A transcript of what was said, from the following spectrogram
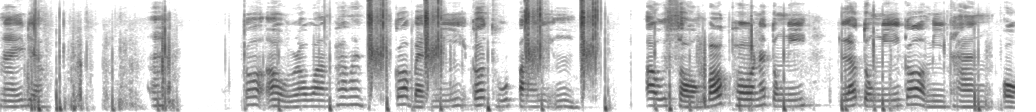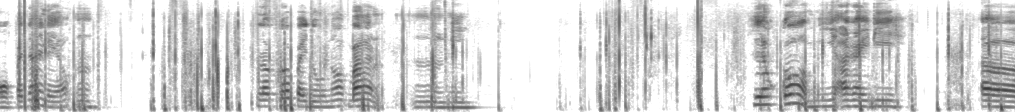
ไหนเดี๋ยว อะ ก็เอาระวังผ้ามันก็แบบนี้ก็ทุบไปอืมเอาสองบล็อกพอนะตรงนี้ แล้วตรงนี้ก็มีทางออกไปได้แล้วอืมแล้วก็ไปดูนอกบ้าน อืมนี่แล้วก็มีอะไรดี เอ่อ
